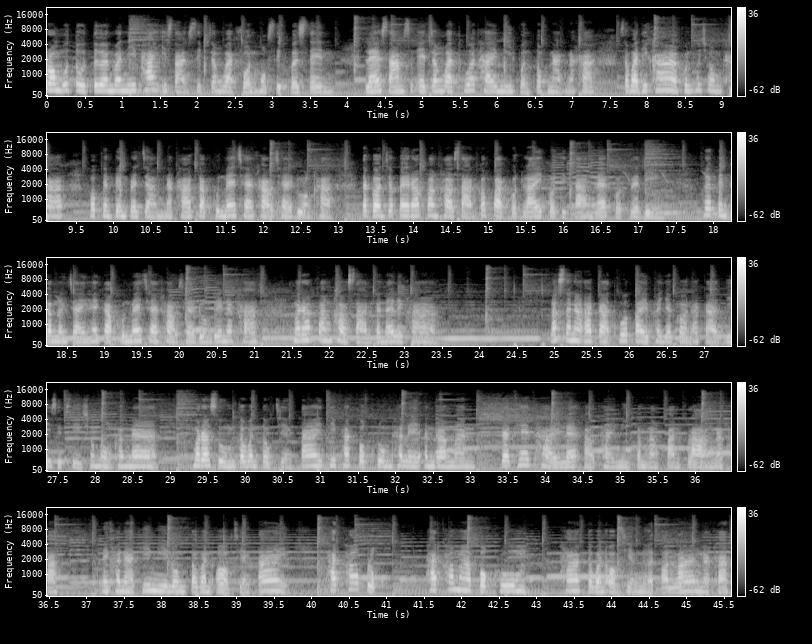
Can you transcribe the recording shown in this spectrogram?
กรมอุตุเตือนวันนี้ภาคอีสาน 10 จังหวัดฝน 60%และ 31 จังหวัดทั่วไทยมีฝนตกหนักนะคะ สวัสดีค่ะ คุณผู้ชมคะ พบกันเป็นประจำนะคะ กับคุณแม่แชร์ข่าวแชร์ดวงค่ะ แต่ก่อนจะไปรับฟังข่าวสารก็ฝากกดไลค์ กดติดตามและกดกระดิ่ง เพื่อเป็นกำลังใจให้กับคุณแม่แชร์ข่าวแชร์ดวงด้วยนะคะ มารับฟังข่าวสารกันได้เลยค่ะ ลักษณะอากาศทั่วไปพยากรณ์อากาศ 24 ชั่วโมงข้างหน้า มรสุมตะวันตกเฉียงใต้ที่พัดปกคลุมทะเลอันดามัน ประเทศไทยและอ่าวไทยมีกำลังปานกลางนะคะ ในขณะที่มีลมตะวันออกเฉียงใต้ พัดเข้าปกพัดเข้ามาปกคลุม ภาคตะวันออกเฉียงเหนือตอนล่างนะคะ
